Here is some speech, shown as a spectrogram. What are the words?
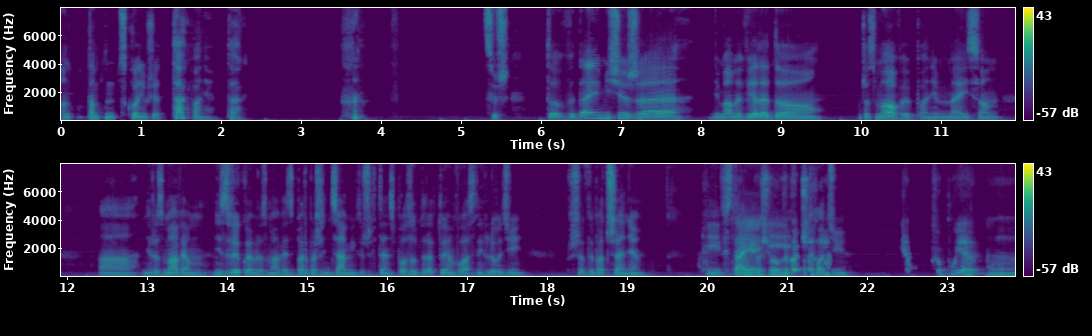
On tamten skłonił się. Tak, panie, tak. Cóż, to wydaje mi się, że nie mamy wiele do rozmowy, panie Mason. A nie rozmawiam, niezwykłem rozmawiać z barbarzyńcami, którzy w ten sposób traktują własnych ludzi. Proszę o wybaczenie. I wstaje i odchodzi próbuje e,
